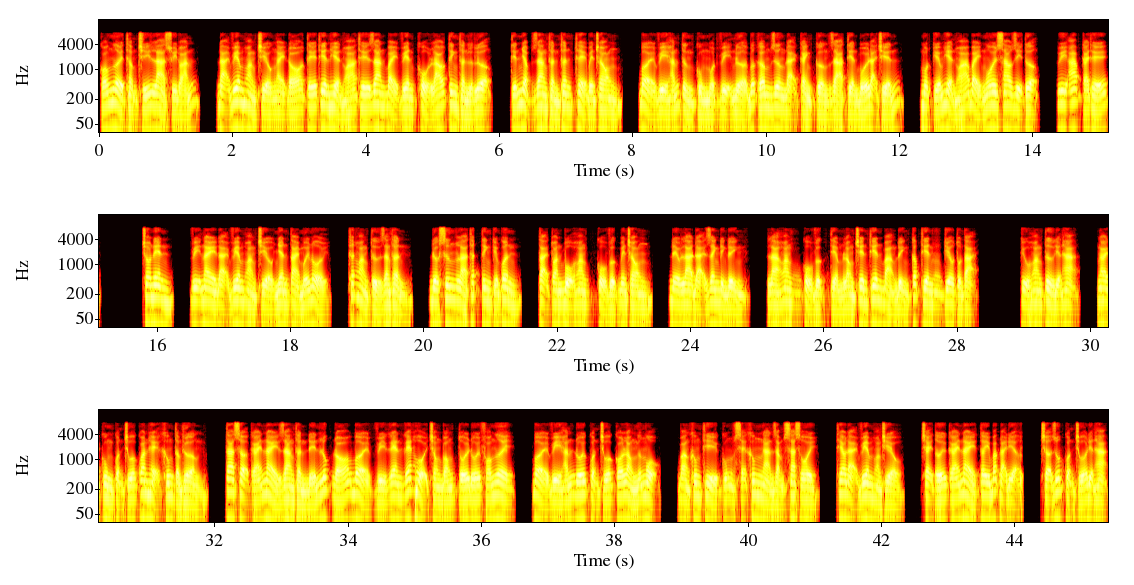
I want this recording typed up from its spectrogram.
Có người thậm chí là suy đoán, đại viêm hoàng triều ngày đó tế thiên hiển hóa thế gian bảy viên cổ lão tinh thần lực lượng, tiến nhập giang thần thân thể bên trong, bởi vì hắn từng cùng một vị nửa bước âm dương đại cảnh cường giả tiền bối đại chiến, một kiếm hiển hóa bảy ngôi sao dị tượng, uy áp cái thế. Cho nên, vị này đại viêm hoàng triều nhân tài mới nổi, thất hoàng tử giang thần, được xưng là thất tinh kiếm quân, tại toàn bộ hoàng cổ vực bên trong, đều là đại danh đỉnh đỉnh, là hoàng cổ vực tiềm lòng trên thiên bảng đỉnh cấp thiên kiêu tồn tại. Cựu hoàng tử điện hạ, ngài cùng quận chúa quan hệ không tầm thường, ta sợ cái này giang thần đến lúc đó bởi vì ghen ghét hội trong bóng tối đối phó ngươi, bởi vì hắn đối quận chúa có lòng ngưỡng mộ, bằng không thì cũng sẽ không ngàn dặm xa xôi, theo đại viêm hoàng triều, chạy tới cái này Tây Bắc đại địa, trợ giúp quận chúa điện hạ.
